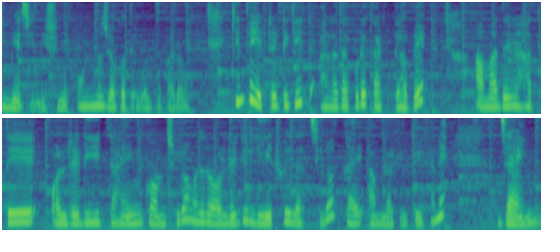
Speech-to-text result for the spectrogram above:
ইমাজিনেশনে অন্য জগতে বলতে পারো। কিন্তু এটা টিকিট আলাদা করে কাটতে হবে। আমাদের হাতে অলরেডি টাইম কম ছিল, আমাদের অলরেডি লেট হয়ে যাচ্ছিল, তাই আমরা কিন্তু এখানে যাইনি।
